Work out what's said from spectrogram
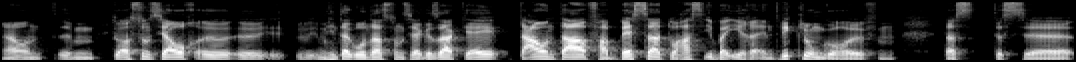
ja, und ähm, du hast uns ja auch äh, äh, im Hintergrund hast du uns ja gesagt, hey, da und da verbessert, du hast ihr bei ihrer Entwicklung geholfen. Das, das äh,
